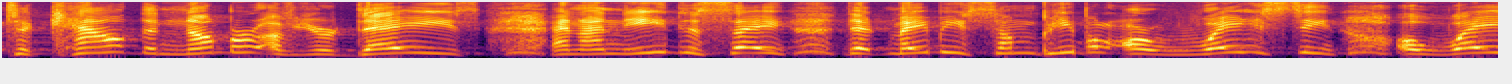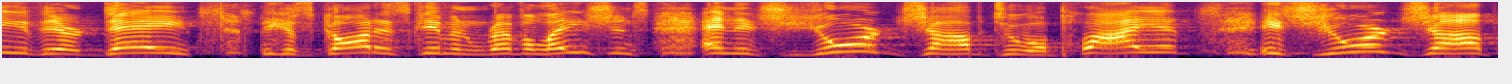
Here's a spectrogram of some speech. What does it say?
to count the number of your days. And I need to say that maybe some people are wasting away their day because God has given revelations, and it's your job to apply it. It's your job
